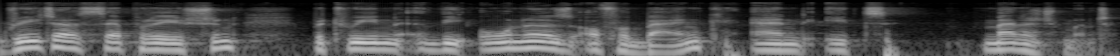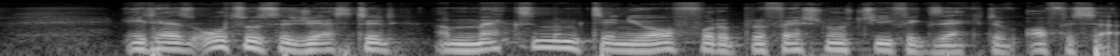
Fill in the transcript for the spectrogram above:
greater separation between the owners of a bank and its management. It has also suggested a maximum tenure for a professional chief executive officer.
